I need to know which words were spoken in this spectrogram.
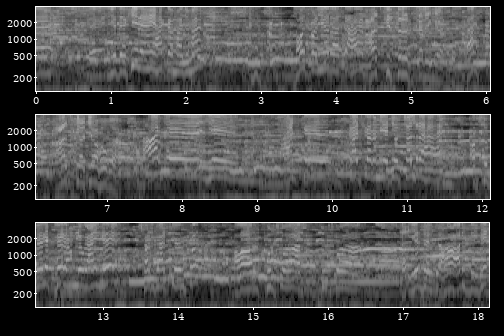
ये देख ही रहे हैं यहाँ का मजमा। बहुत बढ़िया रहता है। आज किस तरह से करेंगे आप लोग? आज क्या क्या होगा? आज ये आज के कार्यक्रम ये जो चल रहा है, अब सवेरे फिर हम लोग आएँगे छठ घाट के ऊपर और खुद को खुद को ये दे हाँ अर्घ देंगे।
